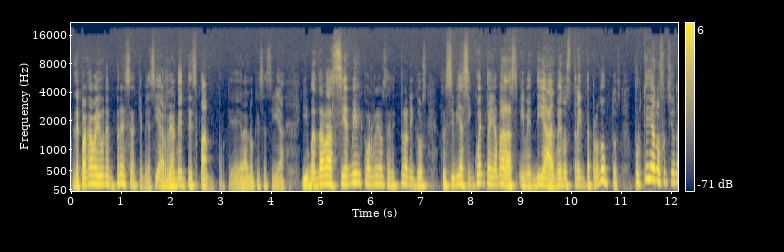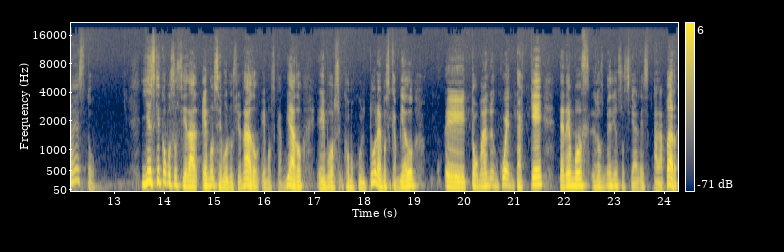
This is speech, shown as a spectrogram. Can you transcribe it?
le pagaba yo una empresa que me hacía realmente spam, porque era lo que se hacía, y mandaba 100 mil correos electrónicos, recibía 50 llamadas y vendía al menos 30 productos? ¿Por qué ya no funciona esto? Y es que como sociedad hemos evolucionado, hemos cambiado, hemos como cultura hemos cambiado eh, tomando en cuenta que tenemos los medios sociales a la par.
